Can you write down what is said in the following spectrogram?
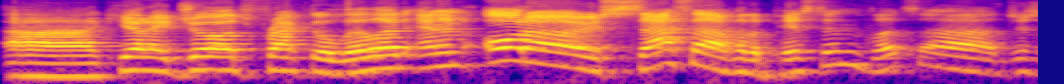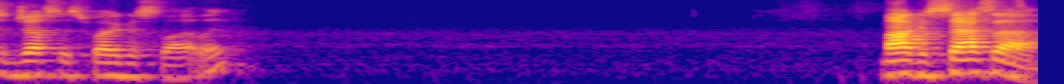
Uh, George, Fractal Lillard, and an auto Sasser for the Pistons. Let's uh, just adjust this focus slightly. Marcus Sasser.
